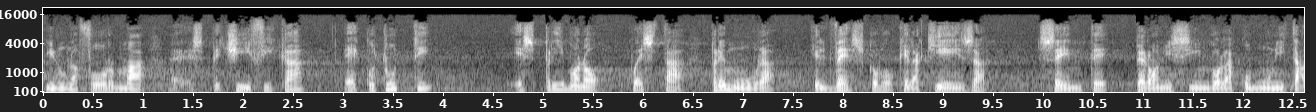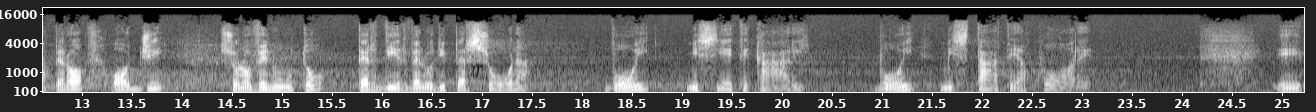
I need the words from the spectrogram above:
in una forma eh, specifica, ecco, tutti esprimono questa premura che il vescovo, che la Chiesa sente per ogni singola comunità. Però oggi sono venuto per dirvelo di persona. Voi mi siete cari, voi mi state a cuore. E eh,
